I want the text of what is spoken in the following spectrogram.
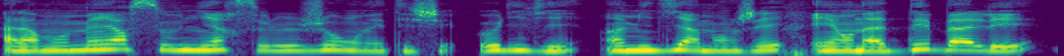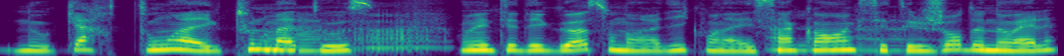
Alors mon meilleur souvenir, c'est le jour où on était chez Olivier, un midi à manger, et on a déballé nos cartons avec tout le matos. On était des gosses, on aurait dit qu'on avait 5 Ah ans, que c'était le jour de Noël.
